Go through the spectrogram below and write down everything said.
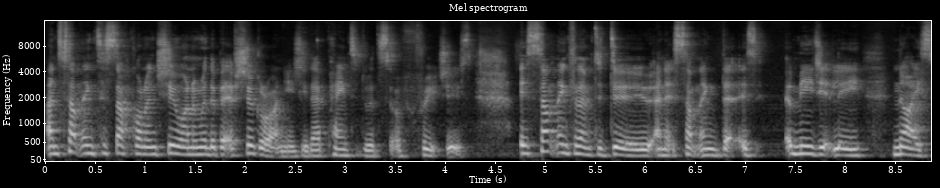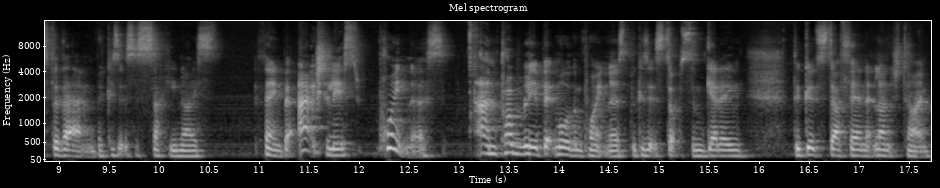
and something to suck on and chew on and with a bit of sugar on. Usually they're painted with sort of fruit juice. It's something for them to do and it's something that is immediately nice for them because it's a sucky, nice thing. But actually, it's pointless and probably a bit more than pointless because it stops them getting the good stuff in at lunchtime.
